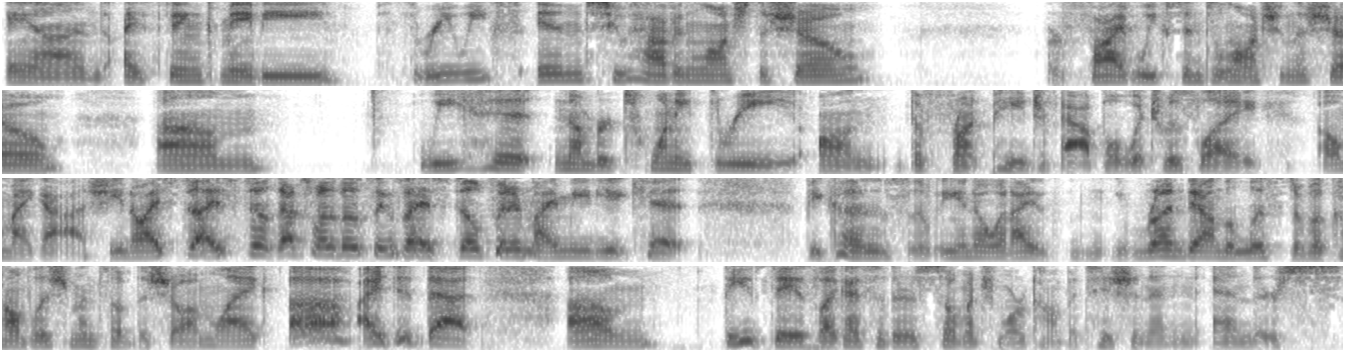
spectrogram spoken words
And I think maybe three weeks into having launched the show, or five weeks into launching the show, um, we hit number 23 on the front page of Apple, which was like, oh my gosh, you know, I still, I still, that's one of those things I still put in my media kit because, you know, when I run down the list of accomplishments of the show, I'm like, ah, I did that. Um, these days, like I said, there's so much more competition and, and there's,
